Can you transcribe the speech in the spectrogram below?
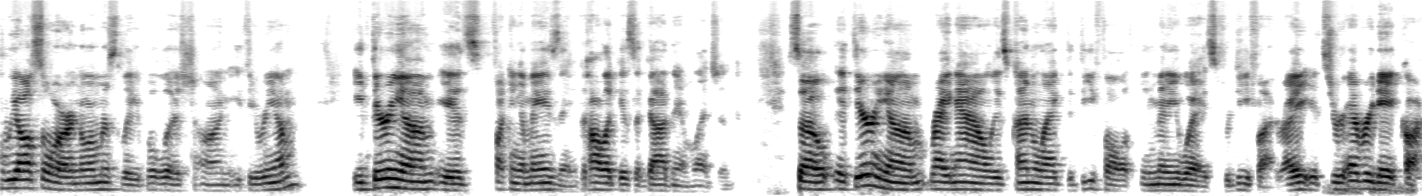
we also are enormously bullish on Ethereum. Ethereum is fucking amazing. Vitalik is a goddamn legend. So Ethereum right now is kind of like the default in many ways for DeFi, right? It's your everyday car,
